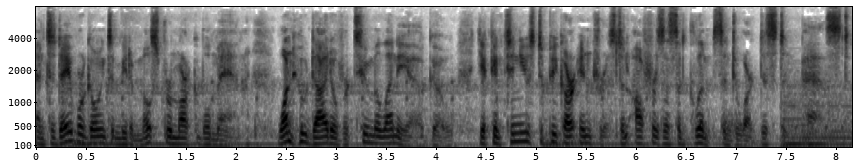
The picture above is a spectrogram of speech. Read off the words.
and today we're going to meet a most remarkable man, one who died over two millennia ago, yet continues to pique our interest and offers us a glimpse into our distant past.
